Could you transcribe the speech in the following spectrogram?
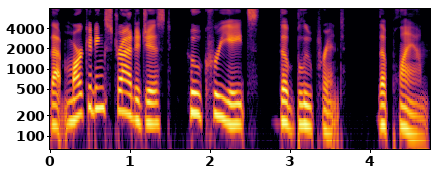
that marketing strategist who creates the blueprint, the plan.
